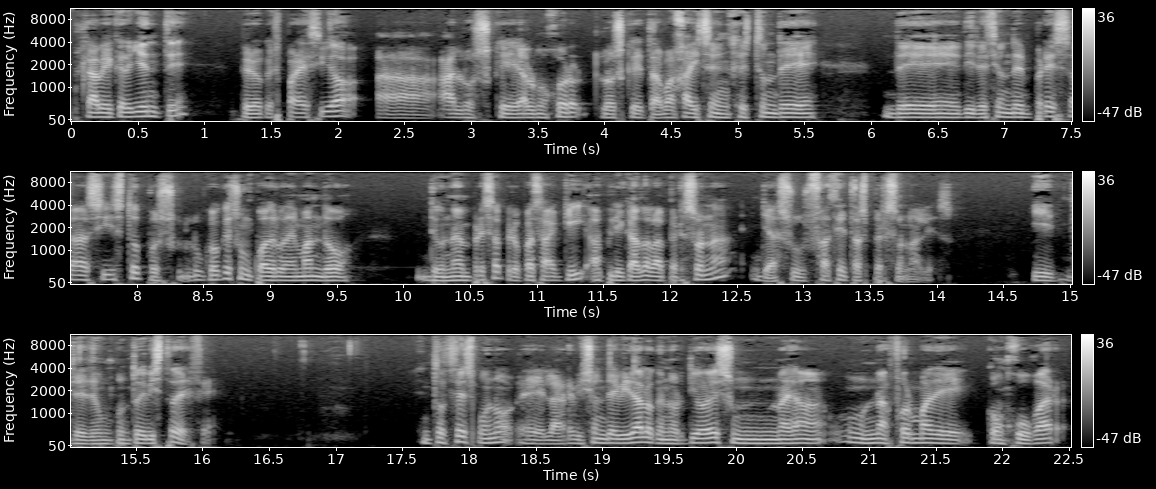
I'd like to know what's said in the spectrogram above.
clave creyente, pero que es parecido a, los que a lo mejor los que trabajáis en gestión de, de dirección de empresas y esto, pues creo que es un cuadro de mando de una empresa, pero pasa aquí aplicado a la persona y a sus facetas personales y desde un punto de vista de fe. Entonces, bueno, eh, la revisión de vida lo que nos dio es una, una forma de conjugar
